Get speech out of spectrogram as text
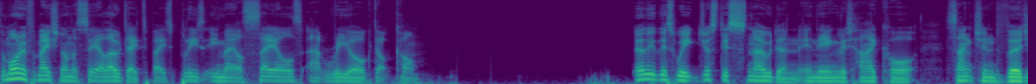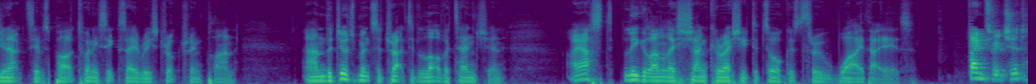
For more information on the CLO database, please email sales at reorg.com. Earlier this week, Justice Snowden in the English High Court sanctioned Virgin Active's Part 26A restructuring plan, and the judgments attracted a lot of attention. I asked legal analyst Shan Qureshi to talk us through why that is. Thanks, Richard.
